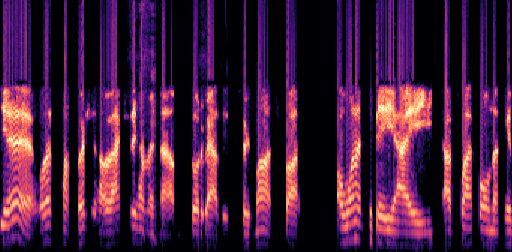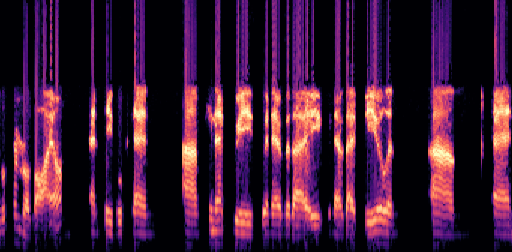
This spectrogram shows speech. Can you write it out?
yeah, well, that's a tough question. I actually haven't um, thought about this too much, but I want it to be a, a platform that people can rely on and people can um, connect with whenever they whenever they feel and um, and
